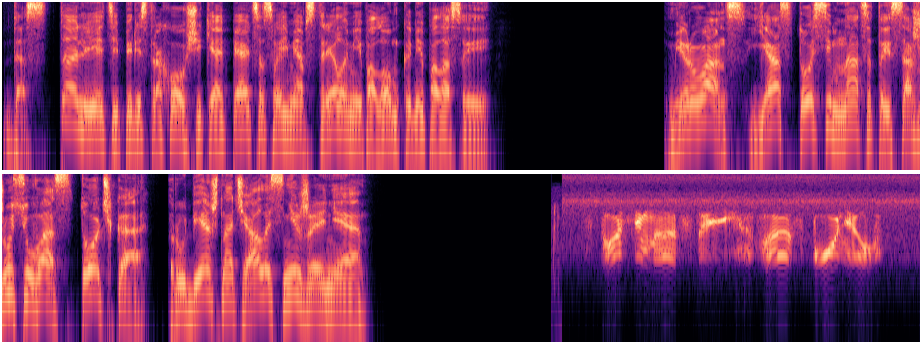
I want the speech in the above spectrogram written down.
Достали эти перестраховщики опять со своими обстрелами и поломками полосы. «Мирванс, я 117-й, сажусь у вас, точка! Рубеж начала снижения!» вас понял», —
